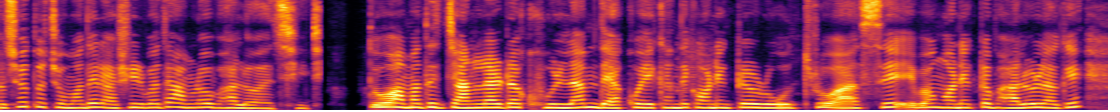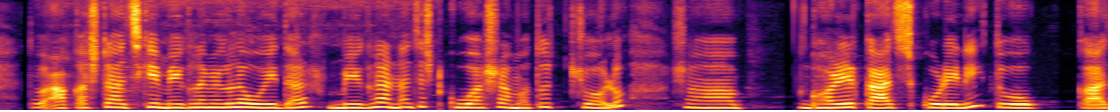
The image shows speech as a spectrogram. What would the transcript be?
আছো। তো তোমাদের আশীর্বাদে আমরাও ভালো আছি। তো আমাদের জানলাটা খুললাম। দেখো এখান থেকে অনেকটা রৌদ্র আসে এবং অনেকটা ভালো লাগে। তো আকাশটা আজকে মেঘলা মেঘলা ওয়েদার মেঘলা না জাস্ট কুয়াশা মতো। চলো ঘরের কাজ করে নিই। তো কাজ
